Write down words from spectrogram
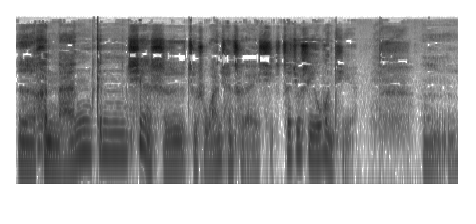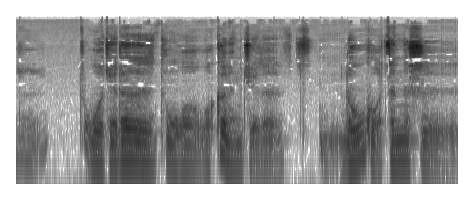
嗯，很难跟现实就是完全扯在一起，这就是一个问题。嗯，我觉得我我个人觉得，如果真的是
